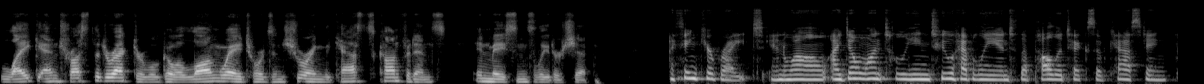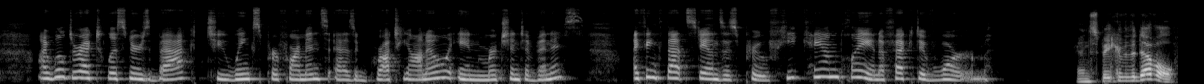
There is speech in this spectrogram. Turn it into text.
like and trust the director will go a long way towards ensuring the cast's confidence in Mason's leadership. I think you're right. And while I don't want to lean too heavily into the politics of casting, I will direct listeners back to Wink's performance as Gratiano in Merchant of Venice. I think that stands as proof he can play an effective worm. And speak of the devil,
